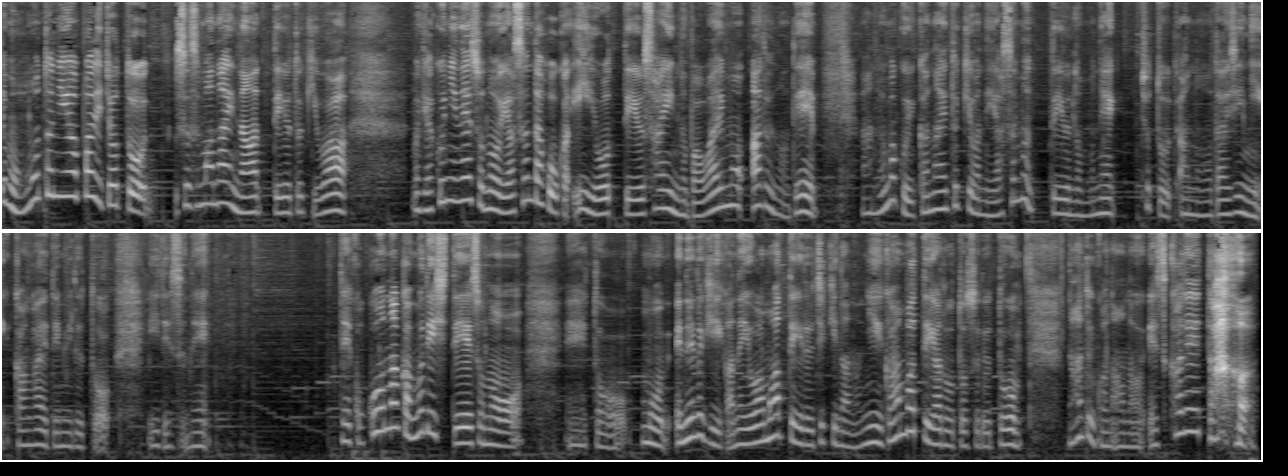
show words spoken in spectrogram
でも本当にやっぱりちょっと進まないなっていう時はまあ、逆にねその休んだ方がいいよっていうサインの場合もあるのであのうまくいかない時はね休むっていうのもねちょっとあの大事に考えてみるといいですね。でここをなんか無理してその、えーと、もうエネルギーがね弱まっている時期なのに頑張ってやろうとすると何ていうかなあのエスカレーター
